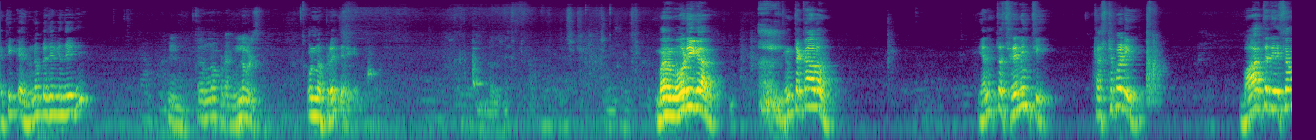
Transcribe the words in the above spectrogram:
I think ఆయన ఉన్నప్పుడు జరిగింది ఇది? ఉన్నప్పుడు ఉన్నప్పుడు ఉన్నప్పుడే జరిగింది. మన మోడీ గారు ఇంతకాలం ఎంత శ్రమించి కష్టపడి భారతదేశం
